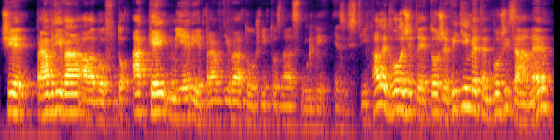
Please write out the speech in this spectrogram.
či je pravdivá, alebo do akej miery je pravdivá, to už nikto z nás nikdy nezistí. Ale dôležité je to, že vidíme ten Boží zámer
